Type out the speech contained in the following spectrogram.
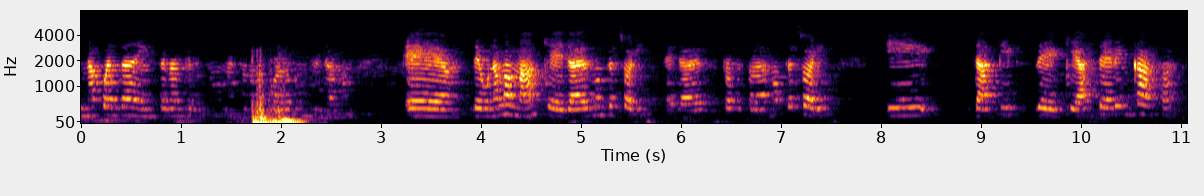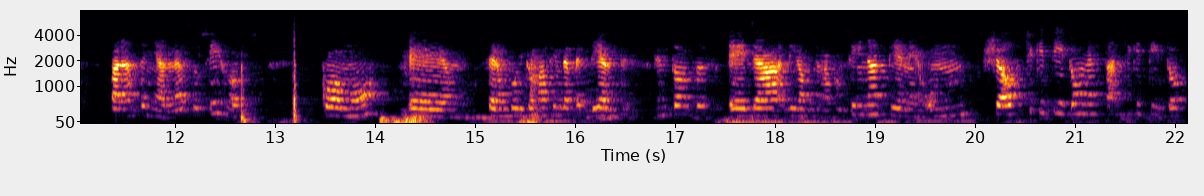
una cuenta de Instagram que en este momento no me acuerdo cómo se llama, eh, de una mamá que ella es Montessori, ella es profesora de Montessori y da tips de qué hacer en casa para enseñarle a sus hijos cómo eh, ser un poquito más independientes. Entonces ella, digamos, en la cocina tiene un shelf chiquitito, un stand chiquitito,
